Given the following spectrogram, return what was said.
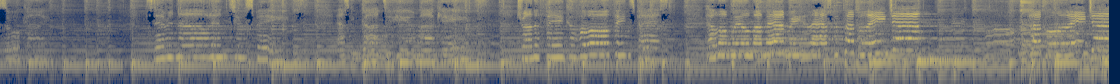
so kind. Staring out into space, asking God to hear my case. Trying to think of all things past. How long will my memory last? With purple angel, purple angel,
